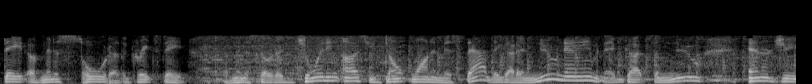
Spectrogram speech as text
state of Minnesota, the great state of Minnesota, joining us. You don't want to miss that. They got a new name and they've got some new energy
